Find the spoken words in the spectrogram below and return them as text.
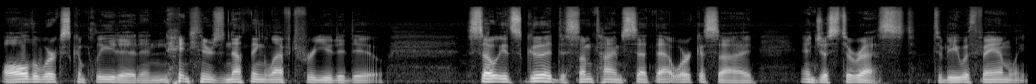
all the work's completed and, and there's nothing left for you to do. So it's good to sometimes set that work aside and just to rest, to be with family,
